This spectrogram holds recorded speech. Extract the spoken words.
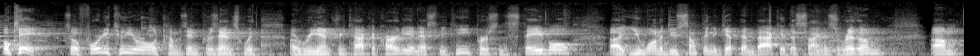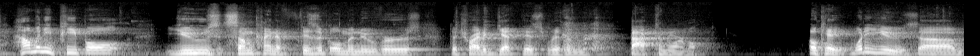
Okay, so a 42 year old comes in, presents with a reentry tachycardia and SVT, person's stable. Uh, you want to do something to get them back into sinus rhythm. Um, how many people use some kind of physical maneuvers to try to get this rhythm back to normal? Okay, what do you use? Uh,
